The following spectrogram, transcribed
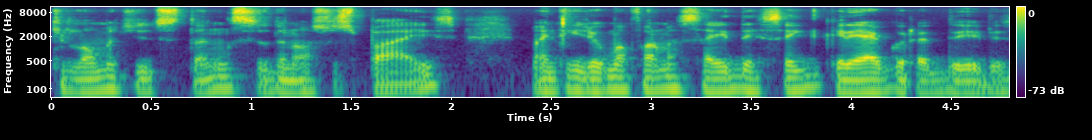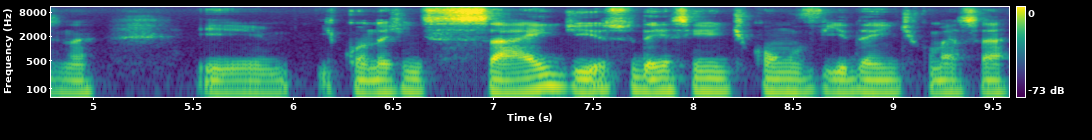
quilômetros de distância dos nossos pais, mas tem que de alguma forma sair dessa egrégora deles, né? E, e quando a gente sai disso, daí assim a gente convida, a gente começa a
